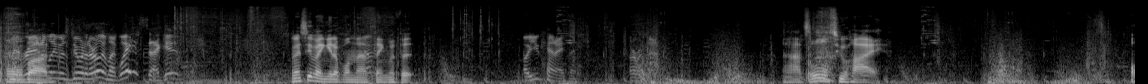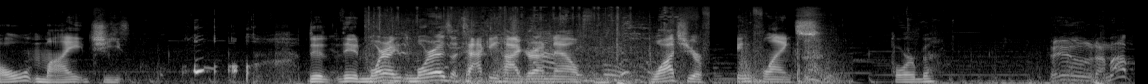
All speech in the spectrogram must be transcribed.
I Hold randomly on. was doing it earlier. I'm like, wait a second. Let me see if I can get up on that thing with it. Oh, you can, I think. 100%. Ah, it's a little too high. Oh my jeez. Dude, dude, Mora, Mora's attacking high ground now. Watch your fucking flanks. Torb. Build them up.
